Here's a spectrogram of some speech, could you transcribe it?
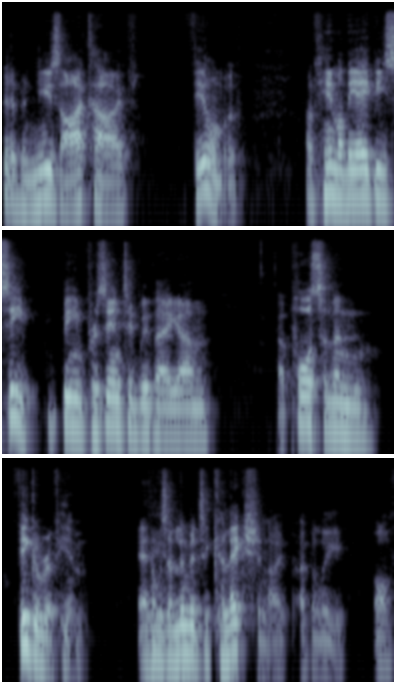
bit of a news archive film of of him on the ABC being presented with a um, a porcelain figure of him and yeah. it was a limited collection, I, I believe, of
